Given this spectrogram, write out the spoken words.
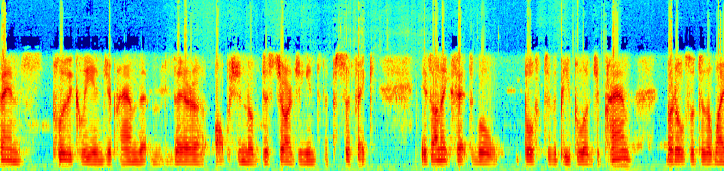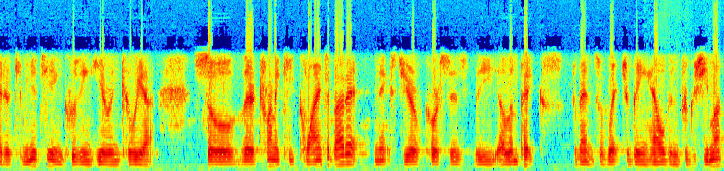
sense politically in Japan that their option of discharging into the Pacific is unacceptable both to the people of Japan but also to the wider community, including here in Korea. So they're trying to keep quiet about it. Next year, of course, is the Olympics, events of which are being held in Fukushima.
